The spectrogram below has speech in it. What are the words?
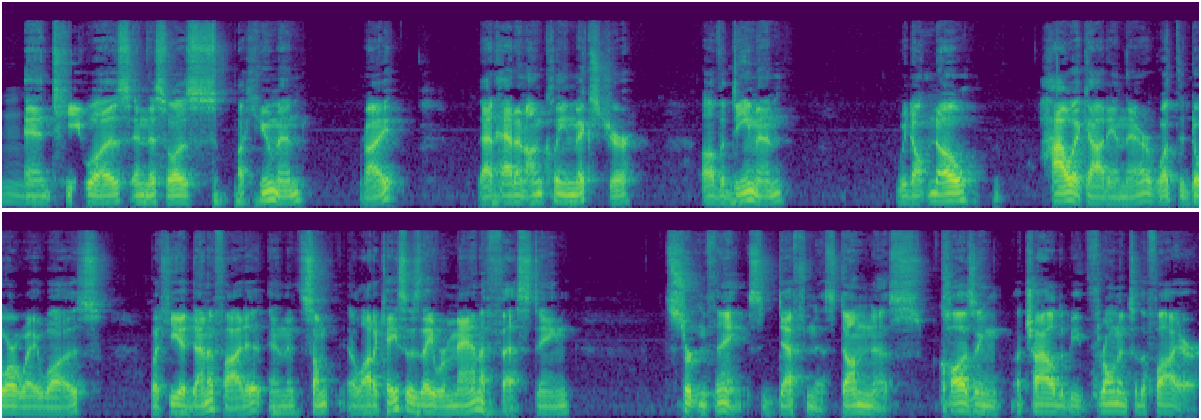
Hmm. And he was, and this was a human, right? that had an unclean mixture of a demon. We don't know how it got in there, what the doorway was, but he identified it. And in some, a lot of cases, they were manifesting certain things deafness, dumbness, causing a child to be thrown into the fire,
